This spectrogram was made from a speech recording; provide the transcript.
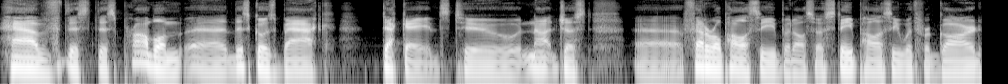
have this this problem. Uh, this goes back decades to not just uh, federal policy, but also state policy with regard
